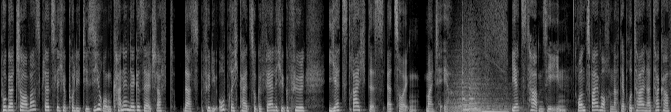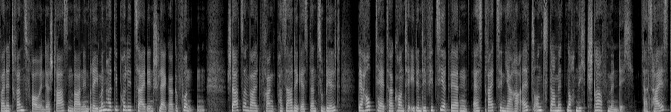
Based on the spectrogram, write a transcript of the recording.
Pugatschowas plötzliche Politisierung kann in der Gesellschaft das für die Obrigkeit so gefährliche Gefühl, jetzt reicht es, erzeugen, meinte er. Jetzt haben sie ihn. Rund zwei Wochen nach der brutalen Attacke auf eine Transfrau in der Straßenbahn in Bremen hat die Polizei den Schläger gefunden. Staatsanwalt Frank Passade gestern zu Bild. Der Haupttäter konnte identifiziert werden. Er ist 13 Jahre alt und damit noch nicht strafmündig. Das heißt,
